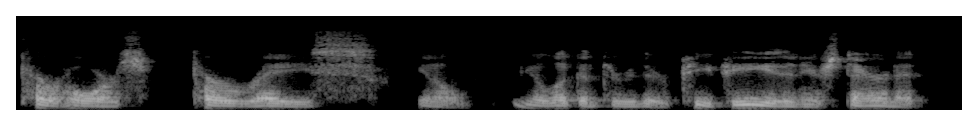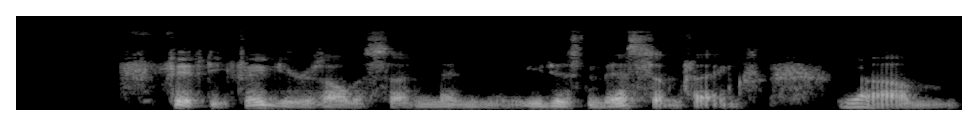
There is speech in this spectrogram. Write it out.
per horse per race you know you're looking through their pp's and you're staring at 50 figures all of a sudden and you just miss some things yeah. um,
